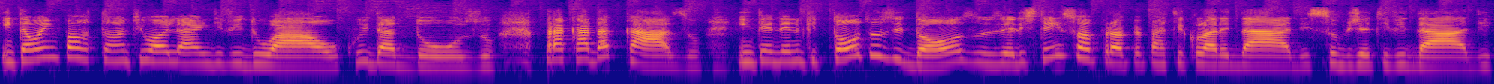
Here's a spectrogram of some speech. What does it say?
Então, é importante o olhar individual, cuidadoso para cada caso, entendendo que todos os idosos eles têm sua própria particularidade, subjetividade,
